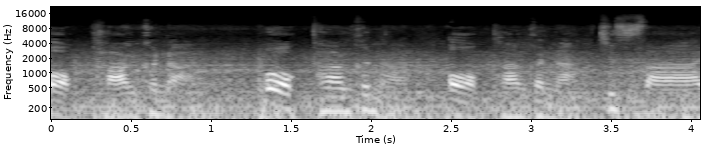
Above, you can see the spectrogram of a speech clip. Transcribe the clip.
ออกทางขนานออกทางขนานออกทางขนานชิดซ้าย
